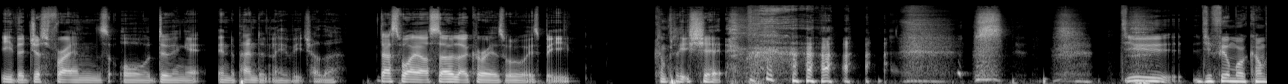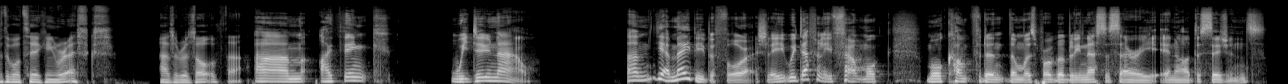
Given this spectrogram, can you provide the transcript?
either just friends or doing it independently of each other. That's why our solo careers will always be complete shit. Do you do you feel more comfortable taking risks as a result of that? Um, I think we do now. Um, yeah, maybe before actually. We definitely felt more more confident than was probably necessary in our decisions.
